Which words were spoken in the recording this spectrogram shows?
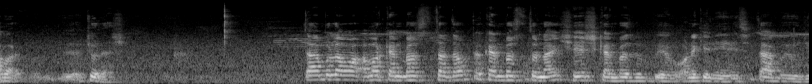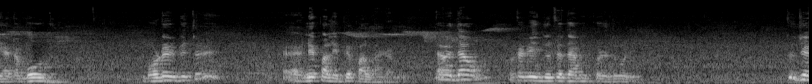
আবার চলে আসে। তা আমি বললাম, আমার ক্যানভাসটা দাও তো ক্যানভাস তো নাই, শেষ ক্যানভাস অনেকে নিয়ে এসেছে তা আমি ওই যে একটা বোর্ড বোর্ডের ভিতরে নেপালি পেপার লাগানো তবে দাও, ওটা নিয়ে দুটো দাম করে দেবো। তো যে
